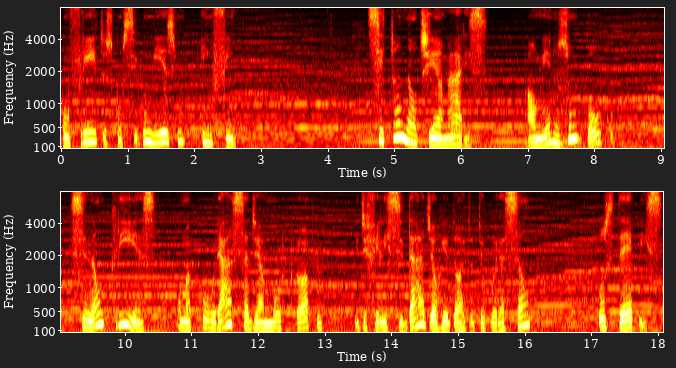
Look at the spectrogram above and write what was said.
conflitos consigo mesmo, enfim. Se tu não te amares, ao menos um pouco, se não crias uma couraça de amor próprio e de felicidade ao redor do teu coração, os débeis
